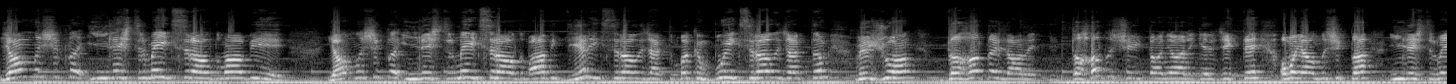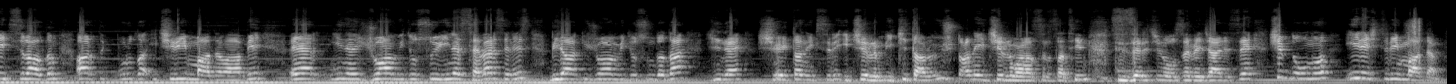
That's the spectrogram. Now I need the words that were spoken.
Yanlışlıkla iyileştirme iksiri aldım abi. Yanlışlıkla iyileştirme iksiri aldım abi. Diğer iksiri alacaktım. Bakın bu iksiri alacaktım ve şu an daha da lanetli, daha da şeytani hale gelecekti. Ama yanlışlıkla iyileştirme iksiri aldım. Artık bunu da içireyim madem abi. Eğer yine Juan videosu yine severseniz bir dahaki Juan videosunda da yine şeytan iksiri içiririm. iki tane, üç tane içiririm anasını satayım. Sizler için olsa becalesi. Şimdi onu iyileştireyim madem.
